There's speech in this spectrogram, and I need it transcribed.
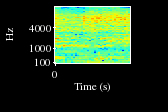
African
